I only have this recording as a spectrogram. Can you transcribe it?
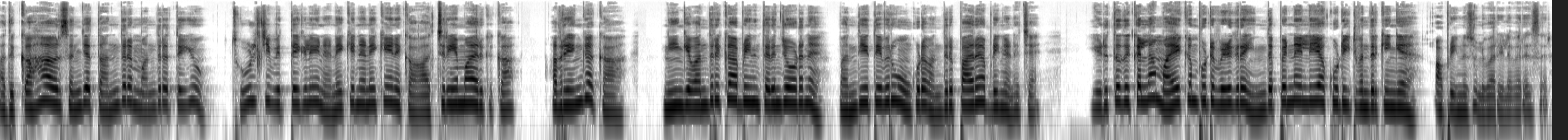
அதுக்காக அவர் செஞ்ச தந்திர மந்திரத்தையும் சூழ்ச்சி வித்தைகளையும் நினைக்க நினைக்க எனக்கு ஆச்சரியமா இருக்குக்கா. அவர் எங்கக்கா? நீங்க வந்திருக்க அப்படின்னு தெரிஞ்ச உடனே வந்தியத்தேவரும் உன் கூட வந்திருப்பாரு அப்படின்னு நினைச்சேன். எடுத்ததுக்கெல்லாம் மயக்கம் போட்டு விழுகிற இந்த பெண்ணை இல்லையா கூட்டிட்டு வந்திருக்கீங்க? அப்படின்னு சொல்லுவார் இளவரசர்.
